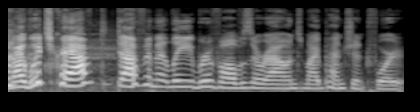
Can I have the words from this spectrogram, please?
My witchcraft definitely revolves around my penchant for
